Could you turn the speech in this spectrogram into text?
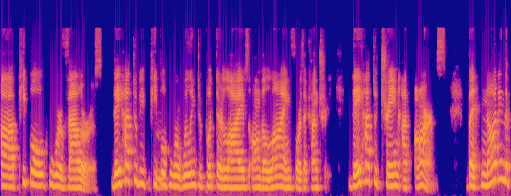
uh, people who were valorous. They had to be people mm-hmm. who were willing to put their lives on the line for the country. They had to train at arms, but not in the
